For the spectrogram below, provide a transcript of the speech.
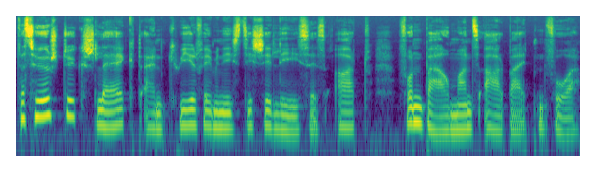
Das Hörstück schlägt eine queer-feministische Lesesart von Baumanns Arbeiten vor.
